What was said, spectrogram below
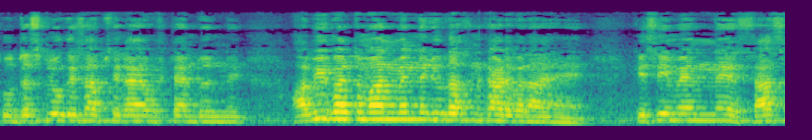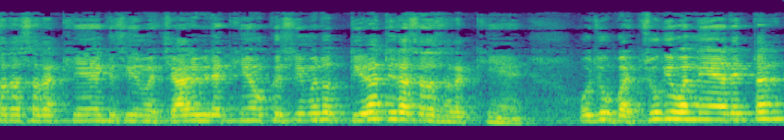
तो दस किलो के हिसाब से खाया उस टाइम तो इनने। अभी वर्तमान में इनने जो राशन कार्ड बनाए हैं, किसी में इनने सात सदस्य रखे हैं, किसी में चार भी रखे हैं, और किसी में तो तेरह तेरह सदस्य रखे हैं। और जो बच्चों के बने हैं अधिकतर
